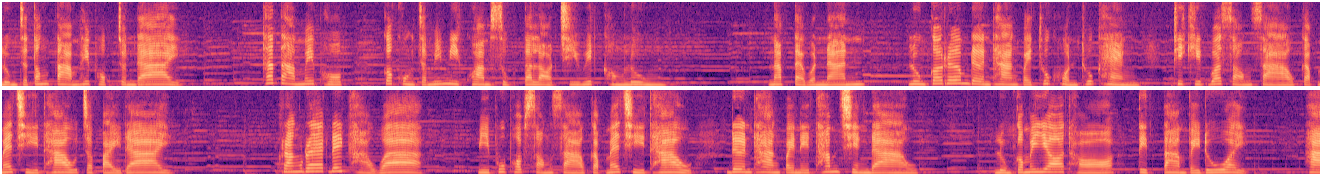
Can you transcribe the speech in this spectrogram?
ลุงจะต้องตามให้พบจนได้ ถ้าตามไม่พบก็คงจะไม่มีความสุขตลอดชีวิตของลุง นับแต่วันนั้น ลุงก็เริ่มเดินทางไปทุกหนทุกแห่งที่คิดว่าสองสาวกับแม่ชีเท่าจะไปได้ ครั้งแรกได้ข่าวว่า มีผู้พบสองสาวกับแม่ชีเท่า เดินทางไปในถ้ำเชียงดาว ลุงก็ไม่ย่อท้อติดตามไปด้วย หา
